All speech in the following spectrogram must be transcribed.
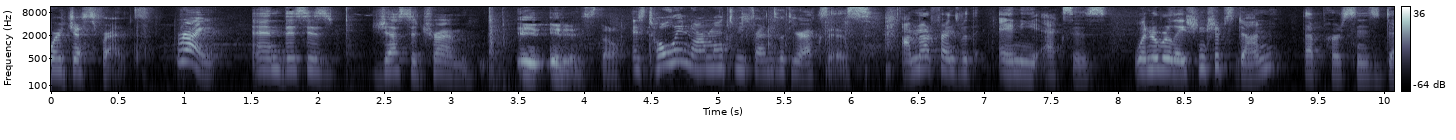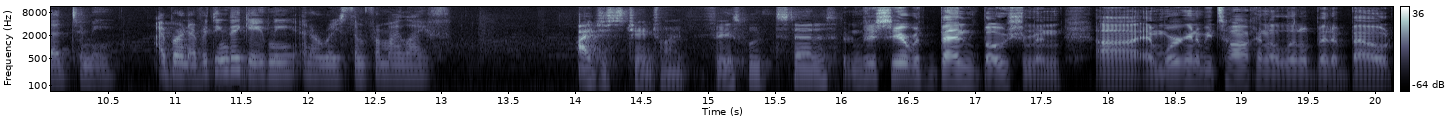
we're just friends. Right. And this is just a trim. It, it is, though. It's totally normal to be friends with your exes. I'm not friends with any exes. When a relationship's done, that person's dead to me. I burn everything they gave me and erase them from my life. I just changed my Facebook status. I'm just here with Ben Beauchemin, uh, and we're going to be talking a little bit about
